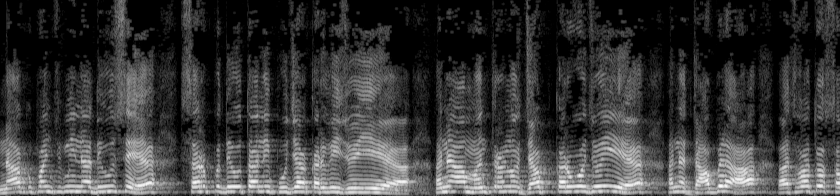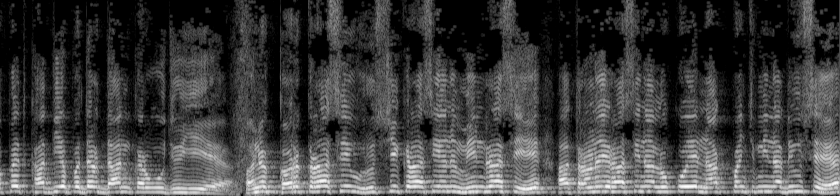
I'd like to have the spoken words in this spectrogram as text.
નાગપંચમીના દિવસે સર્પ દેવતાની પૂજા કરવી જોઈએ. અને આ મંત્રનો જપ કરવો જોઈએ અને ધાબળા અથવા તો સફેદ ખાદ્ય પદાર્થ દાન કરવું જોઈએ. અને કર્ક રાશિ, વૃશ્ચિક રાશિ અને મીન રાશિ, આ ત્રણેય રાશિના લોકોએ નાગપંચમીના દિવસે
